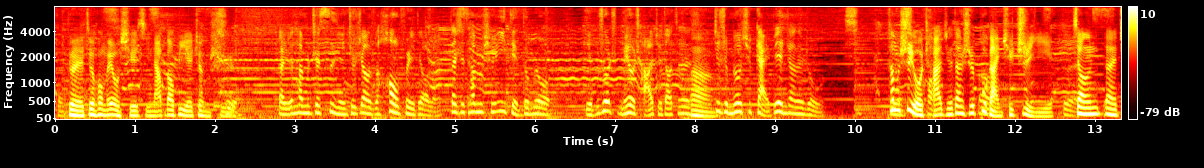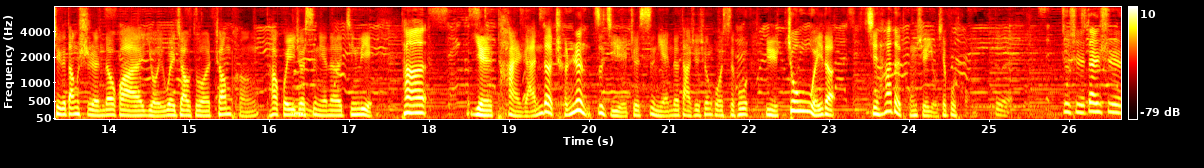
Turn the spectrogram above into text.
空。对，最后没有学籍，拿不到毕业证书。是，感觉他们这四年就这样子耗费掉了，但是他们却一点都没有，也不是说没有察觉到，但是嗯就是没有去改变这样的一种。他们是有察觉，但是不敢去质疑。像呃，这个当事人的话，有一位叫做张鹏，他回忆这嗯四年的经历，他也坦然的承认自己这四年的大学生活似乎与周围的其他的同学有些不同。对，就是但是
